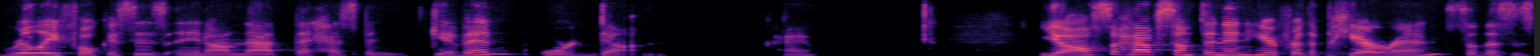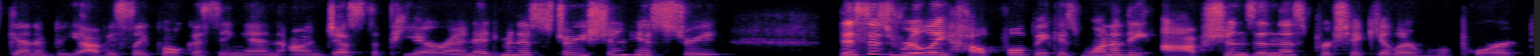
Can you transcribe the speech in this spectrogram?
really focuses in on that that has been given or done, okay? You also have something in here for the PRN. So this is gonna be obviously focusing in on just the PRN administration history. This is really helpful because one of the options in this particular report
